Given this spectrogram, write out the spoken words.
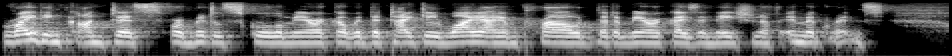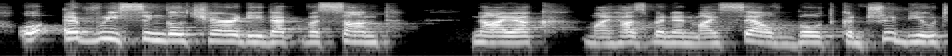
writing contests for middle school america with the title why i am proud that america is a nation of immigrants. Or every single charity that vasant Nayak, my husband, and myself both contribute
